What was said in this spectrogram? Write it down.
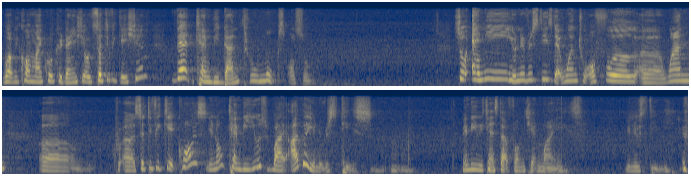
what we call micro credential certification. That can be done through MOOCs also. So any universities that want to offer uh, one um, uh, certificate course, you know, can be used by other universities. Mm. Maybe we can start from Chiang Mai University.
